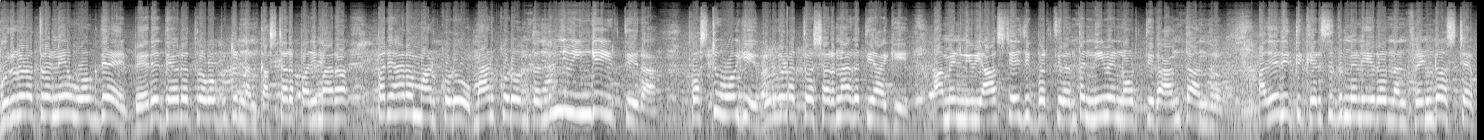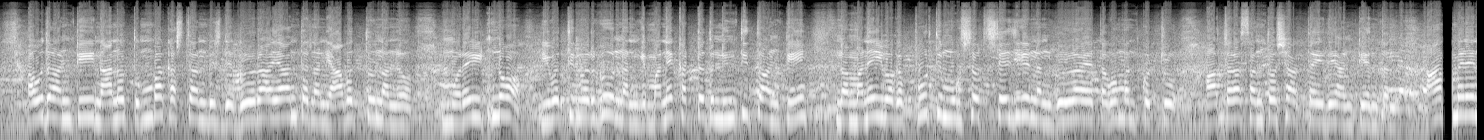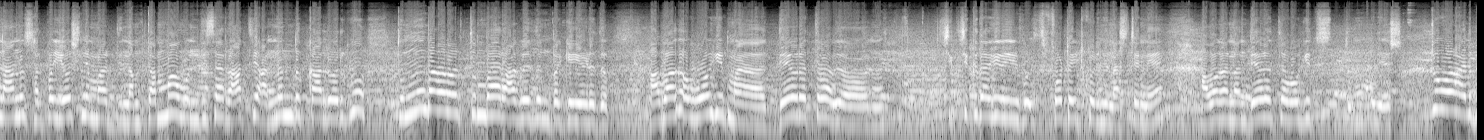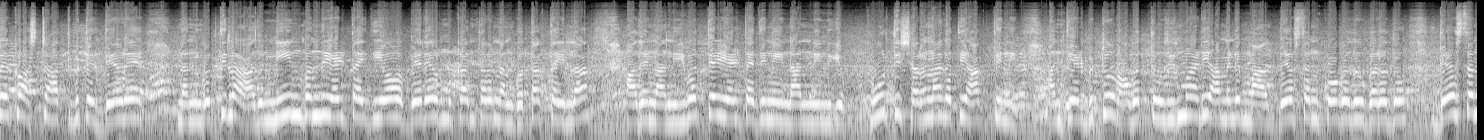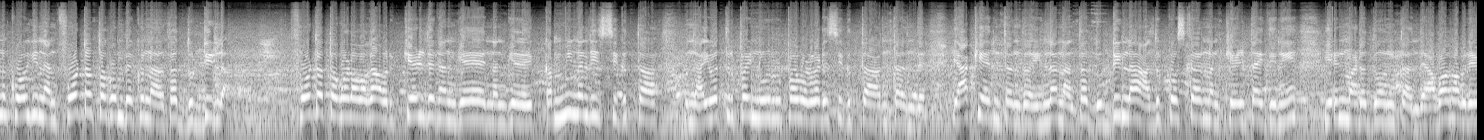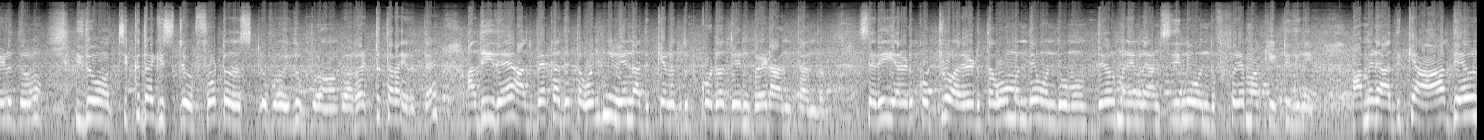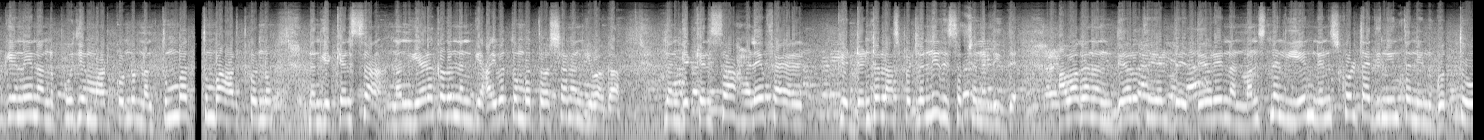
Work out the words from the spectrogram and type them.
ಗುರುಗಳ ಹತ್ರನೇ ಹೋಗದೆ ಬೇರೆ ದೇವ್ರ ಹತ್ರ ಹೋಗ್ಬಿಟ್ಟು ನನ್ನ ಕಷ್ಟರ ಪರಿಹಾರ ಪರಿಹಾರ ಮಾಡಿಕೊಡು ಮಾಡಿಕೊಡು ಅಂತಂದ್ರೆ ನೀವು ಹಿಂಗೆ ಇರ್ತೀರಾ. ಫಸ್ಟು ಹೋಗಿ ಗುರುಗಳ ಹತ್ರ ಶರಣಾಗತಿ ಆಗಿ ಆಮೇಲೆ ನೀವು ಯಾವ ಸ್ಟೇಜಿಗೆ ಬರ್ತೀರ ಅಂತ ನೀವೇ ನೋಡ್ತೀರಾ ಅಂತ ಅಂದರು. ಅದೇ ರೀತಿ ಕೆಲಸದ ಮೇಲೆ ಇರೋ ನನ್ನ ಫ್ರೆಂಡು ಅಷ್ಟೇ. ಹೌದಾ ಆಂಟಿ? ನಾನು ತುಂಬ ಕಷ್ಟ ಅನ್ಬಿಸಿದೆ. ಗುರುರಾಯ ಅಂತ ನಾನು ಯಾವತ್ತೂ ನಾನು ಮೊರೆ ಇಟ್ನೋ, ಇವತ್ತಿನವರೆಗೂ ನನಗೆ ಮನೆ ಕಟ್ಟೋದು ನಿಂತಿತ್ತು ಆಂಟಿ. ನಮ್ಮ ಮನೆ ಇವಾಗ ಪೂರ್ತಿ ಮುಗಿಸೋ ಸ್ಟೇಜಿಗೆ ನನ್ನ ಗುರುರಾಯ ತೊಗೊಂಬಂದು ಕೊಟ್ಟರು ಆ ಥರ ಸಂತೋಷ ಆಗ್ತಾ ಇದೆ ಆಂಟಿ ಅಂತಂದು ಆಮೇಲೆ ನಾನು ಸ್ವಲ್ಪ ಯೋಚನೆ ಮಾಡಿದೆ. ನಮ್ಮ ತಮ್ಮ ಒಂದು ದಿವಸ ರಾತ್ರಿ ಹನ್ನೊಂದು ಕಾಲವರೆಗೂ ತುಂಬ ತುಂಬ ರಾಘವೇಂದ್ರನ ಬಗ್ಗೆ ಹೇಳೋದು. ಆವಾಗ ಹೋಗಿ ಮ ದೇವ್ರ ಹತ್ರ ಚಿಕ್ಕದಾಗಿ ಫೋಟೋ ಇಟ್ಕೊಂಡಿದ್ದೀನಿ ಅಷ್ಟೇ ಅವಾಗ ನಾನು ದೇವ್ರ ಹತ್ರ ಹೋಗಿ ತುಂಬ ಎಷ್ಟು ಆಡಬೇಕು ಅಷ್ಟು ಹತ್ಬಿಟ್ಟೆ. ದೇವರೇ, ನನಗೆ ಗೊತ್ತಿಲ್ಲ. ಅದು ನೀನು ಬಂದು ಹೇಳ್ತಾ ಇದೆಯೋ, ಬೇರೆಯವ್ರ ಮುಖಾಂತರ ನನಗೆ ಗೊತ್ತಾಗ್ತಾ ಇಲ್ಲ. ಆದರೆ ನಾನು ಇವತ್ತೇ ಹೇಳ್ತಾ ಇದ್ದೀನಿ ನಾನು ನಿನಗೆ ಪೂರ್ತಿ ಶರಣಾಗತಿ ಹಾಕ್ತೀನಿ ಅಂತ ಹೇಳ್ಬಿಟ್ಟು ಅವತ್ತು ಇದು ಮಾಡಿ ಆಮೇಲೆ ಮಾ ದೇವಸ್ಥಾನಕ್ಕೆ ಹೋಗೋದು, ಬರೋದು. ದೇವಸ್ಥಾನಕ್ಕೆ ಹೋಗಿ ನಾನು ಫೋಟೋ ತೊಗೊಬೇಕು ನನ್ನ ಹತ್ರ ದುಡ್ಡಿಲ್ಲ. ಫೋಟೋ ತೊಗೊಳೋವಾಗ ಅವ್ರು ಕೇಳಿದೆ ನನಗೆ ನನಗೆ ಕಮ್ಮಿನಲ್ಲಿ ಸಿಗುತ್ತಾ, ಒಂದು ಐವತ್ತು ರೂಪಾಯಿ, ನೂರು ರೂಪಾಯಿ ಒಳಗಡೆ ಸಿಗುತ್ತಾ ಅಂತ ಅಂದೆ. ಯಾಕೆ ಅಂತಂದು ಇಲ್ಲ ಹತ್ರ ದುಡ್ಡಿಲ್ಲ, ಅದಕ್ಕೋಸ್ಕರ ನಾನು ಕೇಳ್ತಾ ಇದ್ದೀನಿ, ಏನು ಮಾಡೋದು ಅಂತ ಅಂದೆ. ಅವಾಗ ಅವ್ರು ಹೇಳಿದ್ರು, ಇದು ಚಿಕ್ಕದಾಗಿ ಫೋಟೋ ಇದು ರಟ್ಟು ಥರ ಇರುತ್ತೆ. ಅದು ಇದೆ ಅದು ಬೇಕಾದ್ರೆ ತಗೊಳ್ಳಿ, ನೀವೇನು ಅದಕ್ಕೆ ದುಡ್ಡು ಕೊಡೋದೇನು ಬೇಡ ಅಂತ ಅಂದರು. ಸರಿ, ಎರಡು ಕೊಟ್ಟರು ಎರಡು ತೊಗೊಂಬಂದೆ, ಒಂದು ದೇವ್ರ ಮನೆಯಲ್ಲಿ ಅಣಿಸಿದ್ದೀನಿ ಒಂದು ಫ್ರೇಮ್ ಹಾಕಿ ಇಟ್ಟಿದ್ದೀನಿ ಆಮೇಲೆ ಅದಕ್ಕೆ ಆ ದೇವ್ರಿಗೇನೆ ನಾನು ಪೂಜೆ ಮಾಡಿಕೊಂಡು, ನಾನು ತುಂಬ ತುಂಬ ಹರ್ತ್ಕೊಂಡು ನನಗೆ ಕೆಲಸ, ನನಗೆ ಹೇಳೋಕ್ಕಾದ್ರೆ ನನಗೆ ಐವತ್ತೊಂಬತ್ತು ವರ್ಷ ನನಗೆ ಇವಾಗ. ನನಗೆ ಕೆಲಸ ಹಳೆ ಫ್ಯಾ ಡೆಂಟಲ್ ಹಾಸ್ಪಿಟ್ಲಲ್ಲಿ ರಿಸೆಪ್ಷನಲ್ಲಿ ಇದ್ದೆ. ಆವಾಗ ನಾನು ದೇವ್ರ ಹತ್ರ ಹೇಳಿದೆ, ದೇವರೇ ನನ್ನ ಮನಸ್ಸಿನಲ್ಲಿ ಏನು ನೆನೆಸ್ಕೊಳ್ತಾ ಇದ್ದೀನಿ ಅಂತ ನಿನಗೆ ಗೊತ್ತು?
